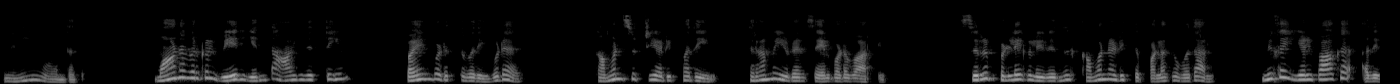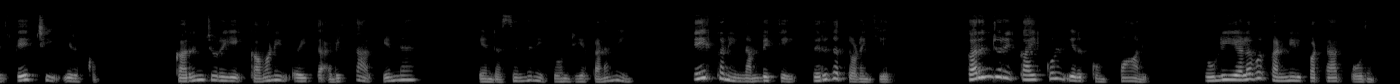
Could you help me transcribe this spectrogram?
நினைவு வந்தது. மாணவர்கள் வேறு எந்த ஆயுதத்தையும் பயன்படுத்துவதை விட கவன் சுற்றி அடிப்பதை திறமையுடன் செயல்படுவார்கள். சிறு பிள்ளைகளிலிருந்து கவன் அடித்து பழகுவதால் மிக இயல்பாக அதில் தேர்ச்சி இருக்கும். கருஞ்சுரையை கவனில் வைத்து அடித்தால் என்ன? என்ற சிந்தனை தோன்றிய கணமே தேக்கனின் நம்பிக்கை பெருகத் தொடங்கியது. கருஞ்சுரை காய்க்குள் இருக்கும் பால் துளியளவு கண்ணில் பட்டாற் போதும்.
